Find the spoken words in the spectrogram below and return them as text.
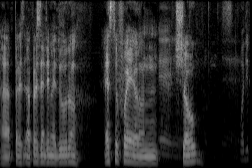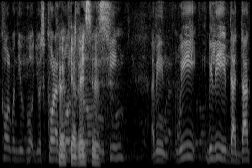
a pres- al presidente Maduro. Esto fue un show. Creo goal que a veces- team? I mean, we believe that that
